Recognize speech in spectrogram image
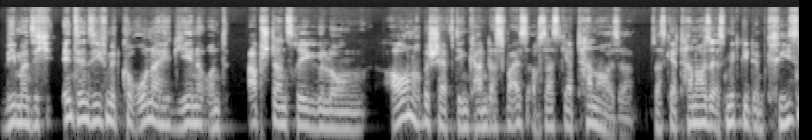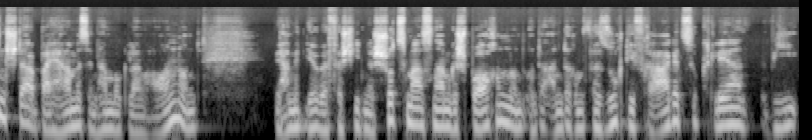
Wie man sich intensiv mit Corona-Hygiene und Abstandsregelungen auch noch beschäftigen kann, das weiß auch Saskia Tannhäuser. Saskia Tannhäuser ist Mitglied im Krisenstab bei Hermes in Hamburg-Langhorn und wir haben mit ihr über verschiedene Schutzmaßnahmen gesprochen und unter anderem versucht, die Frage zu klären, wie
